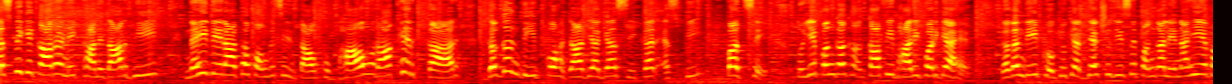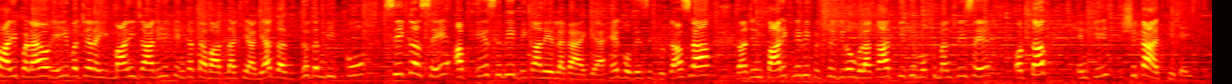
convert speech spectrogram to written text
एसपी के कारण एक थानेदार भी नहीं दे रहा था कांग्रेस नेताओं को भाव और आखिरकार गगनदीप को हटा दिया गया सीकर एसपी पद से। तो ये पंगा का, काफ़ी भारी पड़ गया है। गगनदीप को क्योंकि अध्यक्ष जी से पंगा लेना ही ये भारी पड़ा है और यही वजह रही मानी जा रही है कि इनका तबादला किया गया। गगनदीप को सीकर से अब एसीबी बीकानेर लगाया गया है। गोविंद सिंह डोटासरा राजेंद्र पारिक ने भी पिछले दिनों मुलाकात की थी मुख्यमंत्री से और तब इनकी शिकायत की गई थी।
